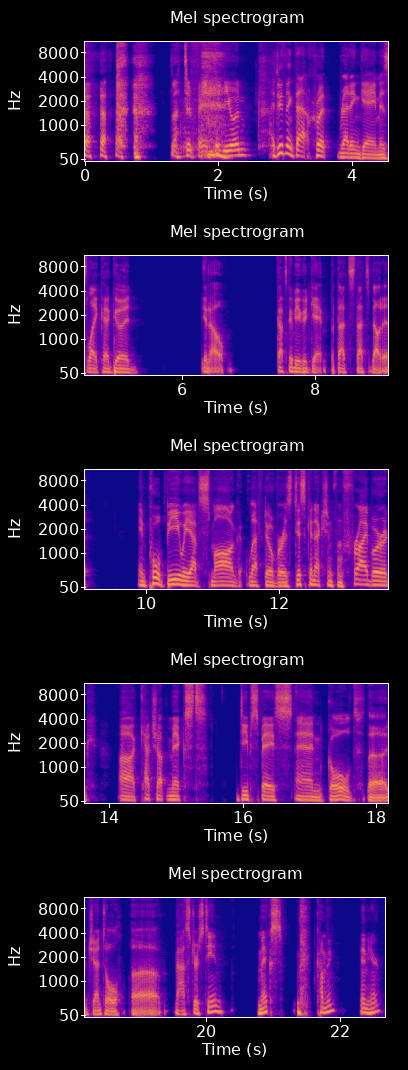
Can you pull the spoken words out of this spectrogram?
Not defend anyone. I do think that Hrut Reading game is like a good, you know, that's going to be a good game, but that's that's about it. In Pool B, we have Smog leftovers, disconnection from Freiburg, uh, catch up mixed, deep space, and gold, the gentle uh, Masters team mixed coming in here.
